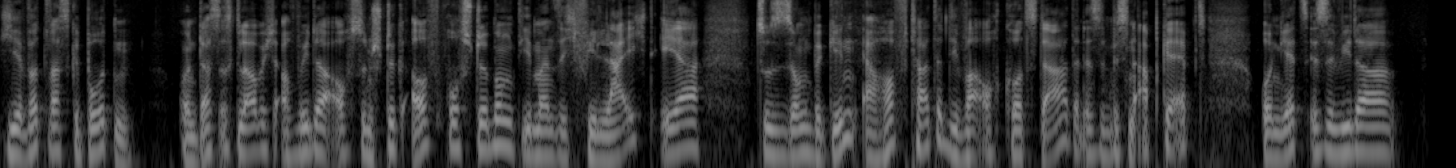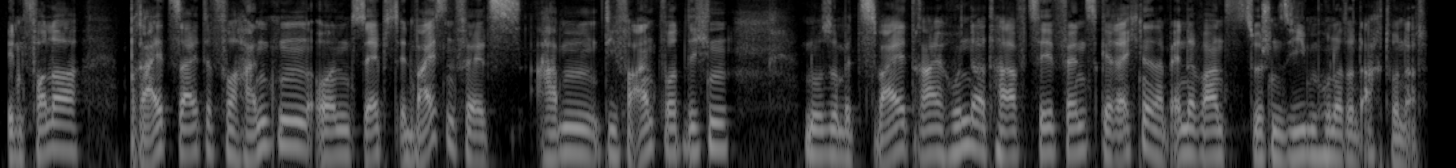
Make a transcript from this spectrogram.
hier wird was geboten. Und das ist, glaube ich, auch wieder auch so ein Stück Aufbruchsstimmung, die man sich vielleicht eher zu Saisonbeginn erhofft hatte. Die war auch kurz da, dann ist sie ein bisschen abgeebbt und jetzt ist sie wieder in voller Breitseite vorhanden und selbst in Weißenfels haben die Verantwortlichen nur so mit 200, 300 HFC-Fans gerechnet. Am Ende waren es zwischen 700 und 800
